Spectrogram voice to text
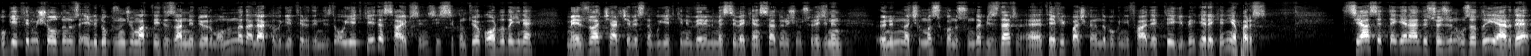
Bu getirmiş olduğunuz 59. maddeydi zannediyorum. Onunla da alakalı getirdiğinizde o yetkiye de sahipsiniz. Hiç sıkıntı yok. Orada da yine mevzuat çerçevesinde bu yetkinin verilmesi ve kentsel dönüşüm sürecinin önünün açılması konusunda bizler e, Tevfik Başkan'ın da bugün ifade ettiği gibi gerekeni yaparız. Siyasette genelde sözün uzadığı yerde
